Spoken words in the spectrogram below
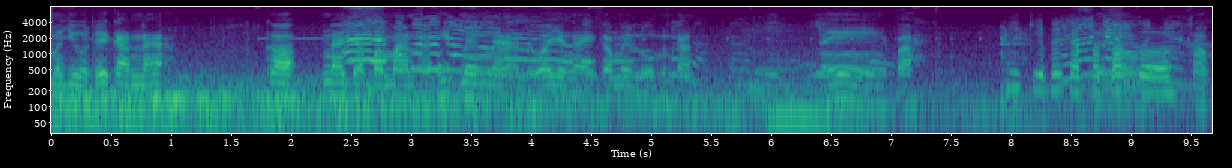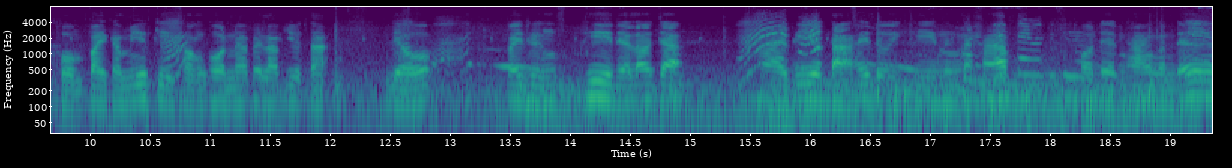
มาอยู่ด้วยกันนะฮะ ก็น่าจะประมาณอาทิตย์หนึ่งนะ หรือว่ายังไงก็ไม่รู้เหมือนกัน นี่ไปะมิกิไปกับปาปาโกครับผมไปกับมิยุกิสองคนนะ ไปรับยูตะ เดี๋ยวไปถึงที่เดี๋ยวเราจะถ่ายพี่ยูตะให้ดูอีกทีหนึ่งนะครับ ขอเดินทางก่อนเด้อ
